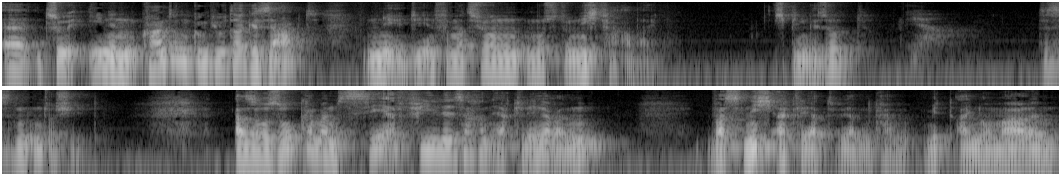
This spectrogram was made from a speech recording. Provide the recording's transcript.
äh, zu ihnen Quantencomputer gesagt, nee, die Information musst du nicht verarbeiten. Ich bin gesund. Ja. Das ist ein Unterschied. Also so kann man sehr viele Sachen erklären, was nicht erklärt werden kann mit einem normalen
